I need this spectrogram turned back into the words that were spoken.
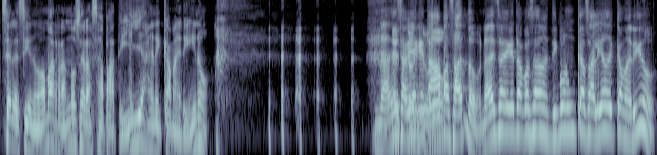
se lesionó amarrándose las zapatillas en el camerino. Nadie sabía qué estaba pasando. Nadie sabía qué estaba pasando. El tipo nunca salía del camerino.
